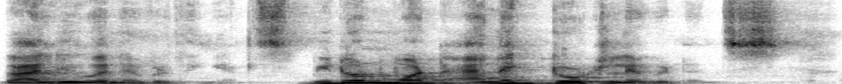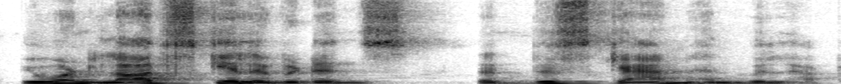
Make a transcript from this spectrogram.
value and everything else we don't want anecdotal evidence we want large scale evidence that this can and will happen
